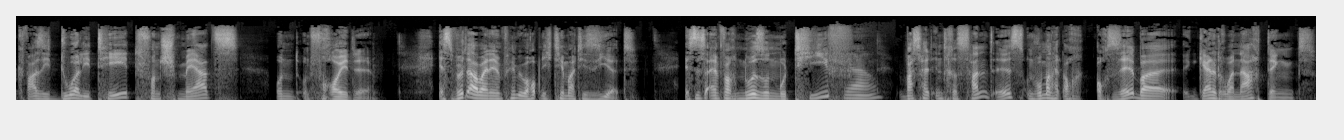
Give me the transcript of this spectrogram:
quasi Dualität von Schmerz und, und Freude. Es wird aber in dem Film überhaupt nicht thematisiert. Es ist einfach nur so ein Motiv, ja. was halt interessant ist und wo man halt auch, auch selber gerne drüber nachdenkt,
